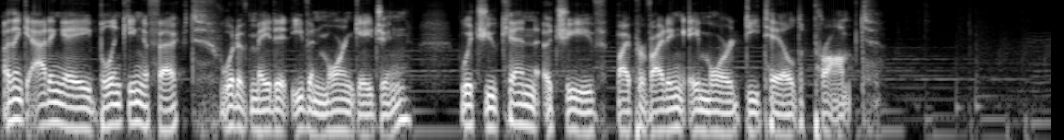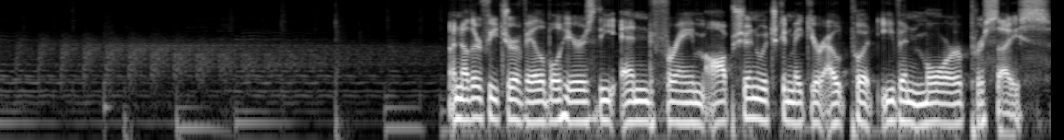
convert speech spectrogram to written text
I think adding a blinking effect would have made it even more engaging, which you can achieve by providing a more detailed prompt. Another feature available here is the end frame option, which can make your output even more precise.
